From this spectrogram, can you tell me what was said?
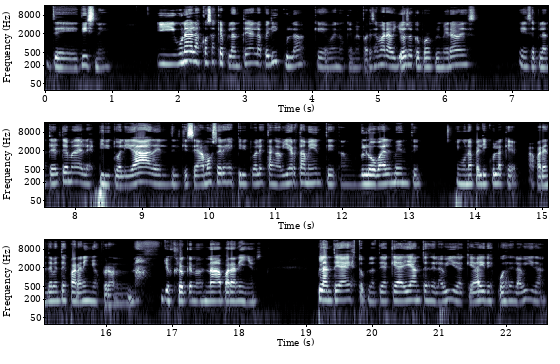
de Disney y una de las cosas que plantea la película, que bueno, que me parece maravilloso, que por primera vez eh, se plantea el tema de la espiritualidad, del, que seamos seres espirituales tan abiertamente, tan globalmente, en una película que aparentemente es para niños, pero yo creo que no es nada para niños. Plantea esto, plantea qué hay antes de la vida, qué hay después de la vida,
